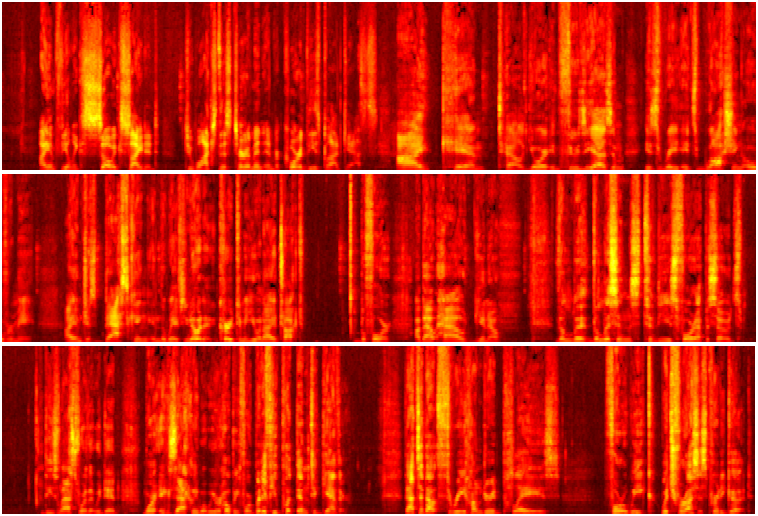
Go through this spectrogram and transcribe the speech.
I am feeling so excited to watch this tournament and record these podcasts. I can tell your enthusiasm is ra- it's washing over me. I am just basking in the waves. You know what occurred to me? You and I had talked before about how you know the li- the listens to these four episodes, these last four that we did, weren't exactly what we were hoping for. But if you put them together, that's about 300 plays for a week, which for us is pretty good.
